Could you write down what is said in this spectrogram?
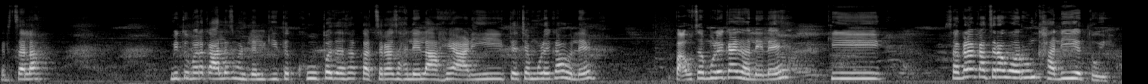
तर चला. मी तुम्हाला कालच म्हटलेलं की इथं खूपच असा कचरा झालेला आहे आणि त्याच्यामुळे काय होलं पावसामुळे काय झालेलं आहे की सगळा कचरा वरून खाली येतो आहे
